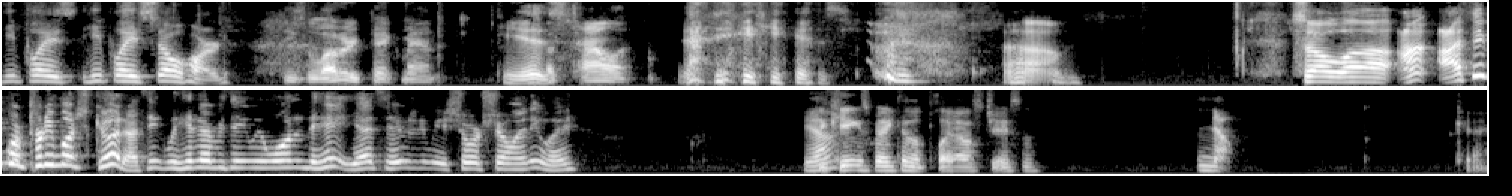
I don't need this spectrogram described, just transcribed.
He plays. He plays so hard. He's a lottery pick, man. He is. That's talent. he is. Um. So uh, I I think we're pretty much good. I think we hit everything we wanted to hit. Yeah, today was gonna be a short show anyway. Yeah. The Kings making the playoffs, Jason. No. Okay.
